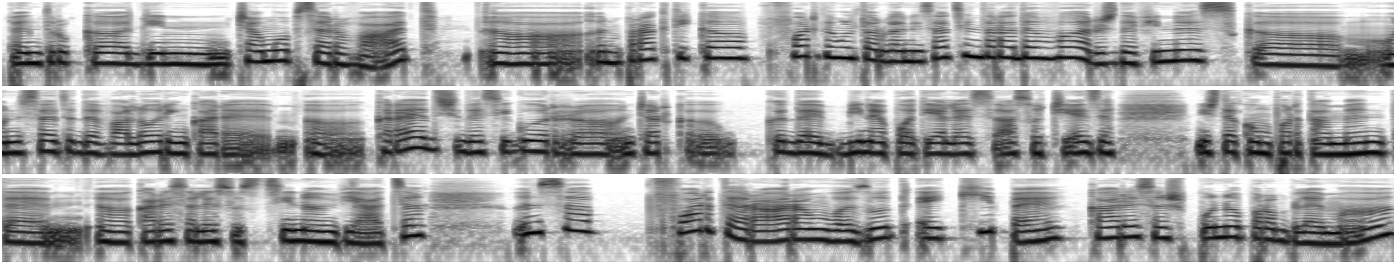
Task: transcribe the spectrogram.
Pentru că, din ce am observat, uh, în practică, foarte multe organizații, într-adevăr, își definesc uh, un set de valori în care uh, cred și, desigur, încearcă cât de bine pot ele să asocieze niște comportamente care să le susțină în viață, însă foarte rar am văzut echipe care să-și pună problema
